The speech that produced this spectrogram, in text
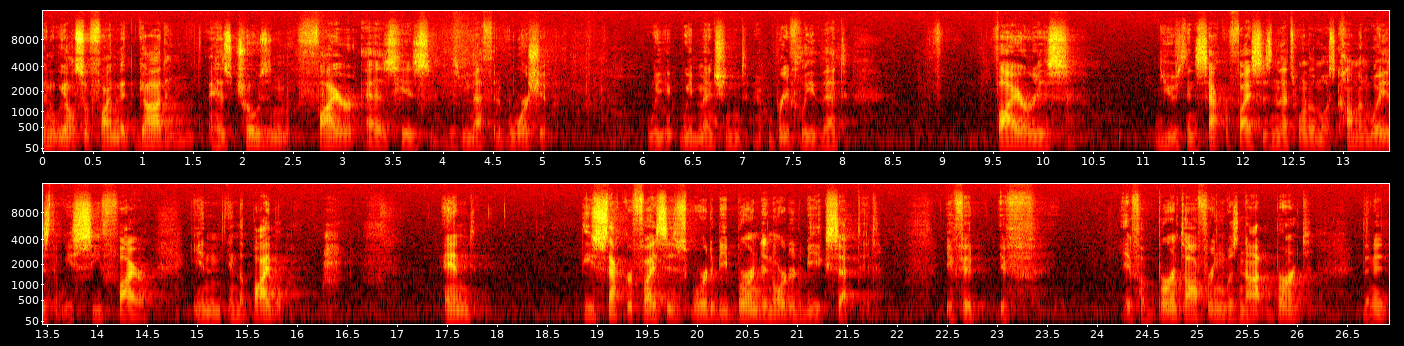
And we also find that God has chosen fire as his, his method of worship. We, we mentioned briefly that fire is used in sacrifices, and that's one of the most common ways that we see fire in, in the Bible. And these sacrifices were to be burned in order to be accepted. If, it, if if a burnt offering was not burnt, then it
